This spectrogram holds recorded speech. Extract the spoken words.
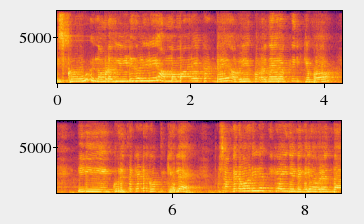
സ്കൂൾ നമ്മുടെ വീടുകളിൽ അമ്മമാരെ കണ്ട് അവർ കുറെ നേരമൊക്കെ ഇരിക്കുമ്പോൾ ഈ കുരുത്തക്കേടൊക്കെ ഒപ്പിക്കും അല്ലേ? പക്ഷെ അംഗനവാടിയിൽ എത്തിക്കഴിഞ്ഞിട്ടുണ്ടെങ്കിൽ അവരെന്താ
